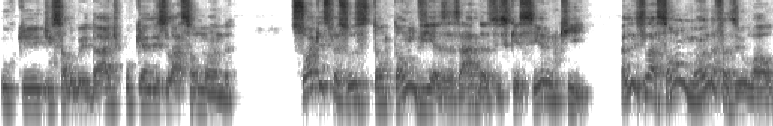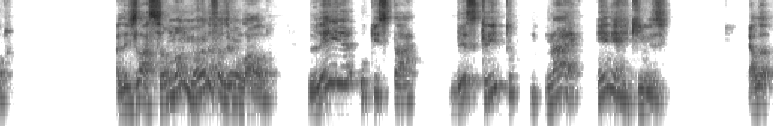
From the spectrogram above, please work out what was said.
porque de insalubridade, porque a legislação manda. Só que as pessoas estão tão enviesadas, esqueceram que a legislação não manda fazer o laudo. A legislação não manda fazer um laudo. Leia o que está descrito na NR15. Ela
